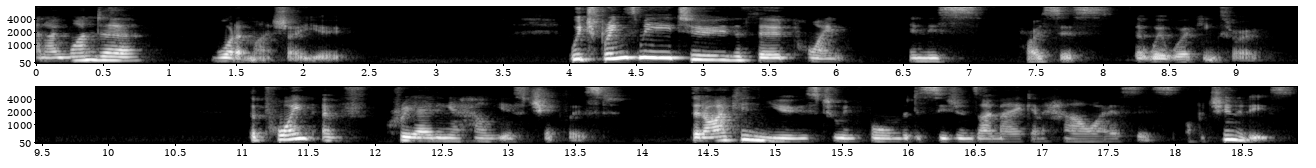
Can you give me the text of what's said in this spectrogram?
And I wonder what it might show you. Which brings me to the third point in this process that we're working through. The point of creating a Hell Yes checklist that I can use to inform the decisions I make and how I assess opportunities.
